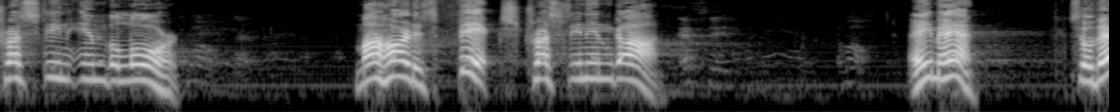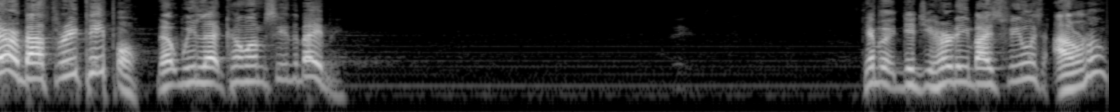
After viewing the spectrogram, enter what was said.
trusting in the Lord. My heart is fixed, trusting in God. Amen. So there are about three people that we let come up and see the baby. Yeah, but did you hurt anybody's feelings? I don't know.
